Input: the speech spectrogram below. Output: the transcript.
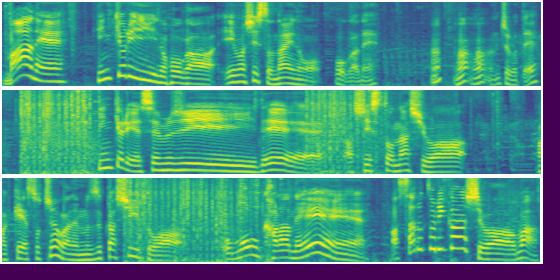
まあね、近距離の方が、エイムアシストないの方がね。ん？ん？ん？ちょっと待って。近距離 SMG で、アシストなしは、あけ、そっちの方がね、難しいとは思うからね。アサルトに関しては、まあ、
